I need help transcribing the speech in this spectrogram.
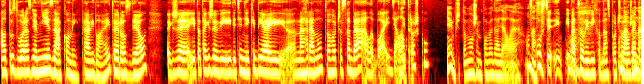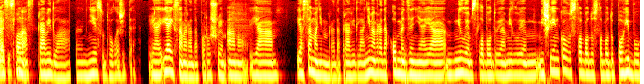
ale tu zdôrazňujem nie zákony, pravidla, hej, to je rozdiel. Takže je to tak, že vy idete niekedy aj na hranu toho, čo sa dá, alebo aj ďalej no. trošku? Neviem, či to môžem povedať, ale u nás... Skúste, iba celý východ nás počúva už aj Bratislava. U nás pravidlá e, nie sú dôležité. Ja, ja ich sama rada porušujem, áno. Ja, ja sama nemám rada pravidlá, nemám rada obmedzenia, ja milujem slobodu, ja milujem myšlienkovú slobodu, slobodu pohybu.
